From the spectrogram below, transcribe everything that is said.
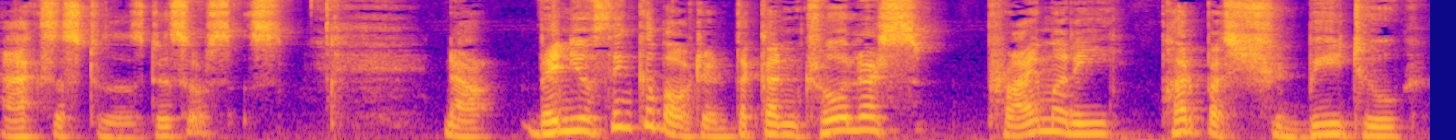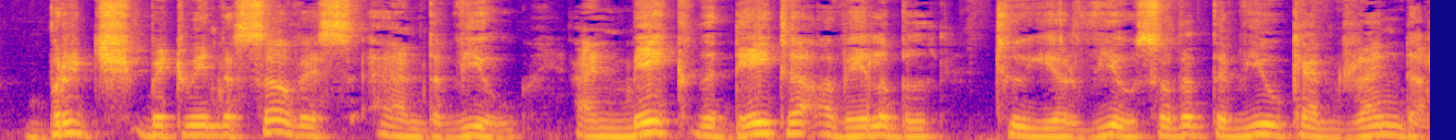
access to those resources. Now, when you think about it, the controller's primary purpose should be to bridge between the service and the view and make the data available to your view so that the view can render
